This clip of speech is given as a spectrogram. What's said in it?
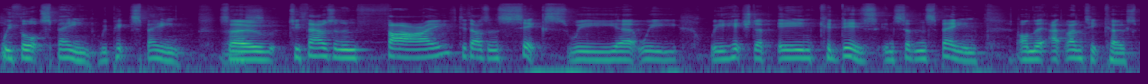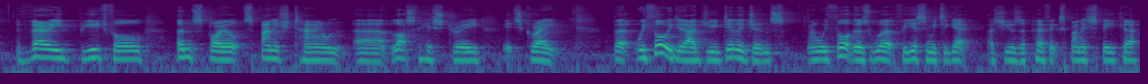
we thought Spain. We picked Spain. So 2005, 2006, we uh, we we hitched up in Cadiz in southern Spain on the Atlantic coast. Very beautiful, unspoilt Spanish town. Uh, lots of history. It's great. But we thought we did our due diligence, and we thought there was work for Yasmi to get. As she was a perfect Spanish speaker,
